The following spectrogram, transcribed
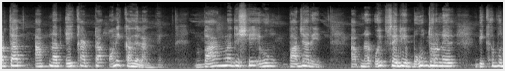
অর্থাৎ আপনার এই কার্ডটা অনেক কাজে লাগবে। বাংলাদেশে এবং বাজারে আপনার ওয়েবসাইটে বহুত ধরনের বিজ্ঞাপন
